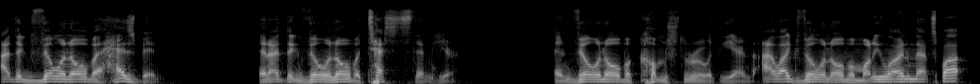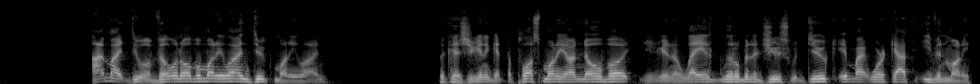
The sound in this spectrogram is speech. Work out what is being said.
I think Villanova has been. And I think Villanova tests them here. And Villanova comes through at the end. I like Villanova money line in that spot. I might do a Villanova money line, Duke money line because you're going to get the plus money on Nova. You're going to lay a little bit of juice with Duke. It might work out to even money,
